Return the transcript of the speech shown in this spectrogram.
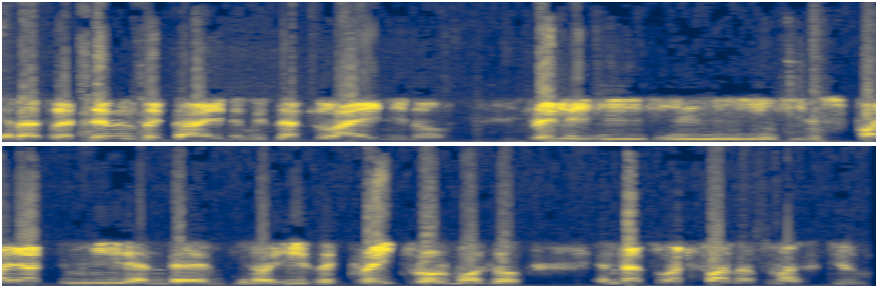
and I said, this is the guy, and with that line, you know, really he, he inspired me and, uh, you know, he's a great role model, and that's what fathers must do.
